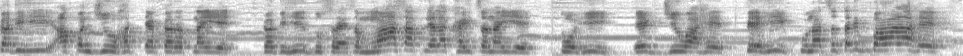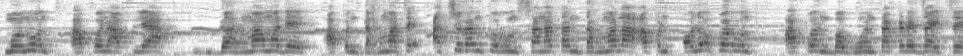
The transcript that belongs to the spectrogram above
कधीही आपण जीव हत्या करत नाहीये. कधीही दुसऱ्याचं मांस आपल्याला खायचं नाहीये. तोही एक जीव आहे तेही कुणाचं तरी बाळ आहे. म्हणून आपण आपल्या धर्मामध्ये आपण धर्माचे आचरण करून सनातन धर्माला आपण फॉलो करून आपण भगवंताकडे जायचंय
